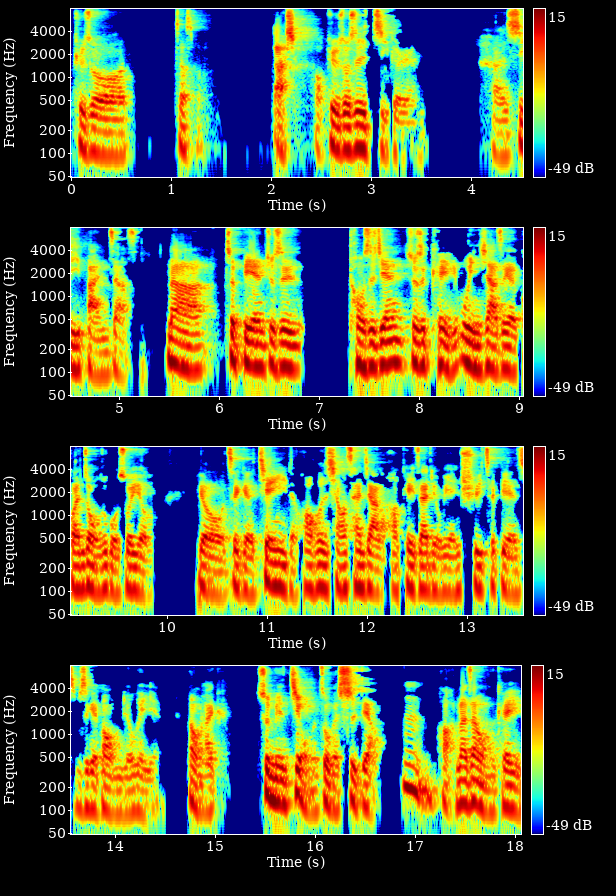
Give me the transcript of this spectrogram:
比如说叫什么大小哦，比如说是几个人，呃，是一班这样子。那这边就是同时间就是可以问一下这个观众，如果说有有这个建议的话，或者想要参加的话，可以在留言区这边是不是可以帮我们留个言？那我来顺便借我们做个试调。嗯，好，那这样我们可以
